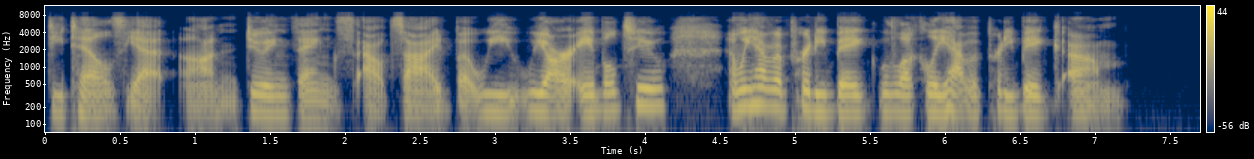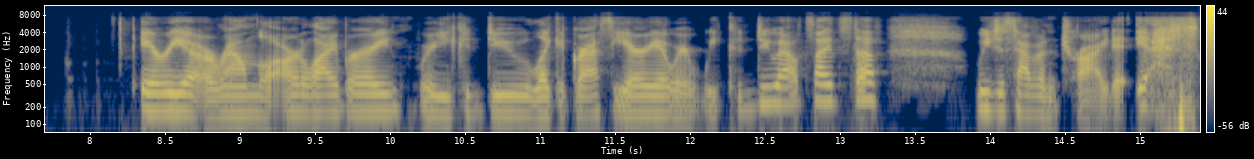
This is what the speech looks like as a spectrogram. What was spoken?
details yet on doing things outside, but we we are able to, and we have a pretty big. We luckily have a pretty big um, area around the, our library where you could do like a grassy area where we could do outside stuff. We just haven't tried it yet.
